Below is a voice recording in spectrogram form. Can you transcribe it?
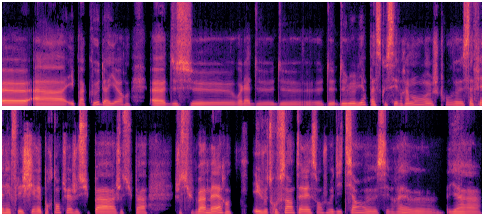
euh, à et pas que d'ailleurs euh, de voilà de, de, de de le lire parce que c'est vraiment je trouve ça fait réfléchir. Et pourtant tu vois je suis pas je suis pas je suis pas mère et je trouve ça intéressant. Je me dis tiens euh, c'est vrai il y a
